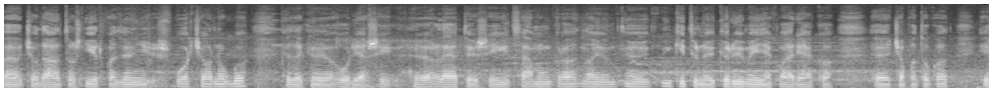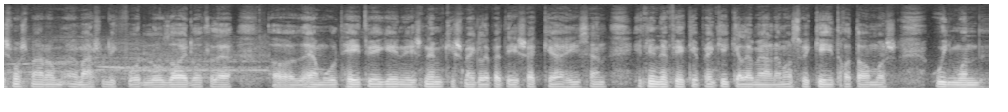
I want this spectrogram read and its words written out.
a csodálatos nyírpazonyi sportcsarnokba. Ezek óriási lehetőség számunkra, nagyon kitűnő körülmények várják a csapatokat, és most már a második forduló zajlott le az elmúlt hétvégén, és nem kis meglepetésekkel, hiszen itt mindenféleképpen ki kell emelnem azt, hogy két hatalmas, úgymond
